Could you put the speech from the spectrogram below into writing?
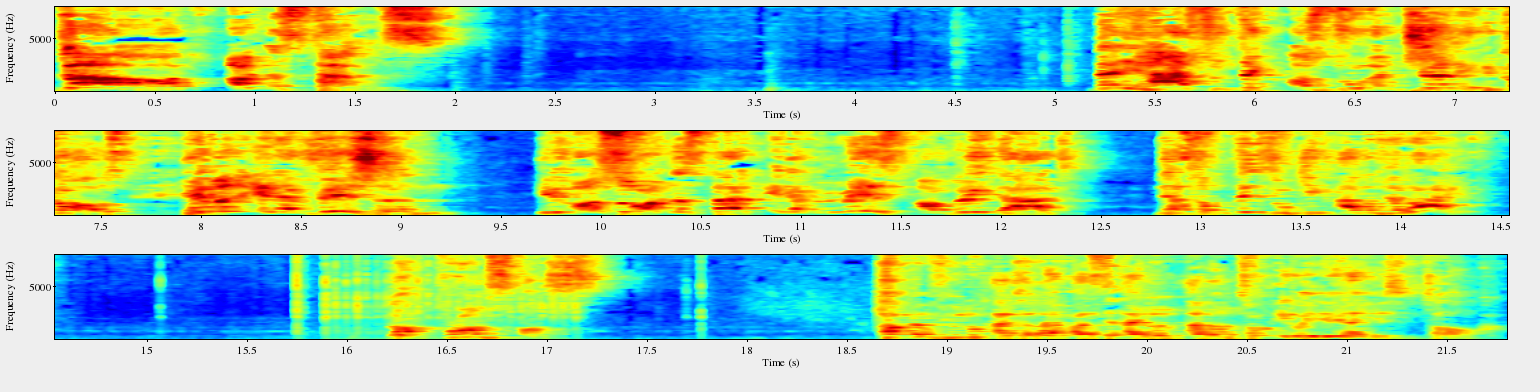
God understands then he has to take us through a journey because even in a vision, he also understands in the midst of doing that, there are some things you kick out of your life. God prompts us. Of you look at your life and say, I don't, I don't talk the way I used to talk?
